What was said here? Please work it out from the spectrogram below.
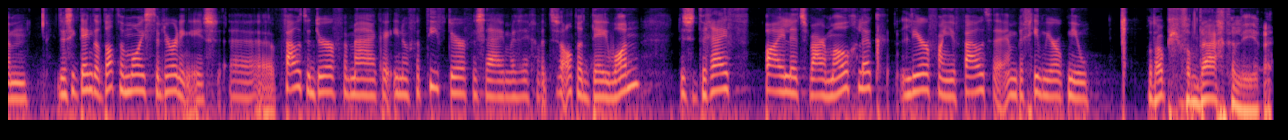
Um, dus ik denk dat dat de mooiste learning is. Uh, fouten durven maken, innovatief durven zijn. We zeggen het is altijd day one. Dus drijf pilots waar mogelijk. Leer van je fouten en begin weer opnieuw. Wat hoop je vandaag te leren?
